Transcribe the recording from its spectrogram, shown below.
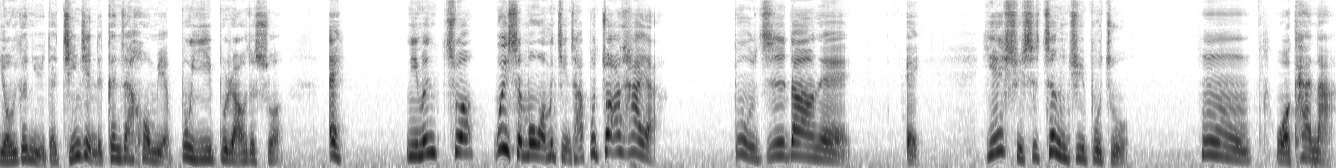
有一个女的紧紧地跟在后面，不依不饶地说：“哎，你们说为什么我们警察不抓他呀？不知道呢。哎，也许是证据不足。嗯，我看呐，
